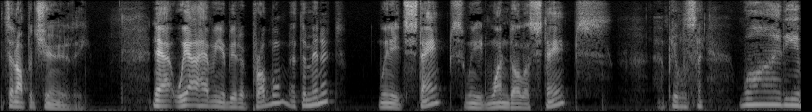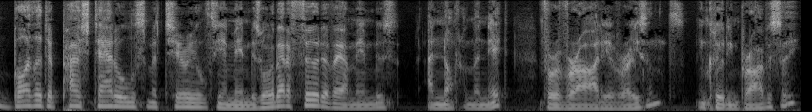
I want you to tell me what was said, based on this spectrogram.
it's an opportunity. Now, we are having a bit of problem at the minute. We need stamps. We need $1 stamps. And people say, why do you bother to post out all this material to your members? Well, about a third of our members are not on the net for a variety of reasons, including privacy.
